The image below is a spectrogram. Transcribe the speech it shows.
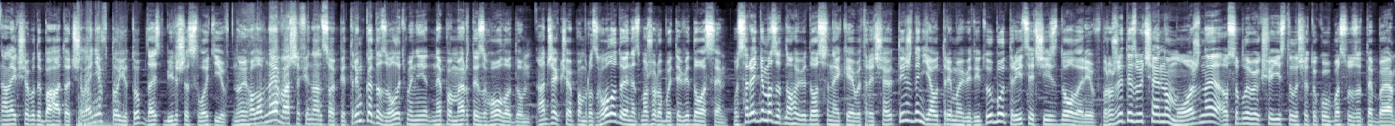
але якщо буде багато членів, то YouTube дасть більше слотів. Ну і головне, ваша фінансова підтримка дозволить мені не померти з голоду. Адже якщо я помру з голоду, я не зможу робити відоси. У середньому з одного відосу, на який я витрачаю тиждень, я отримую від Ютубу 36 доларів. Прожити, звичайно, можна, особливо якщо їсти лише ту ковбасу за тебе,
